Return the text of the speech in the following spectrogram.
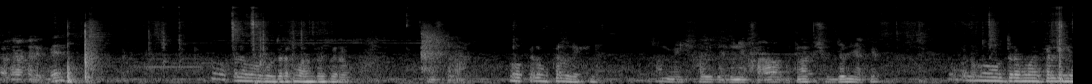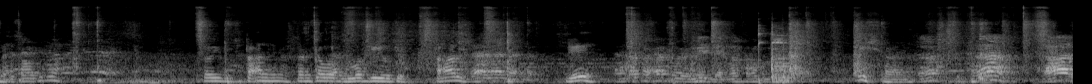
خلاص الاثنين Oo ka lang magudrak mga pero مشكلة oo ka lang kalih na. عم إيش فايدة الدنيا خراب انت ما في شوف الدنيا كيف ka lang magudrak mga kalih na. تصور كده na. Saan ka wag wag YouTube? Taal. لا لا لا Di. أنا ما بحب ميديا ما بحب Ish, ha. ها تعال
